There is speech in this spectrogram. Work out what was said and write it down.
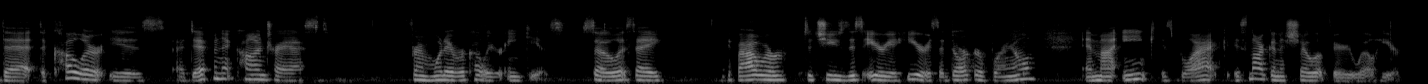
that the color is a definite contrast from whatever color your ink is. So let's say if I were to choose this area here, it's a darker brown and my ink is black, it's not going to show up very well here.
